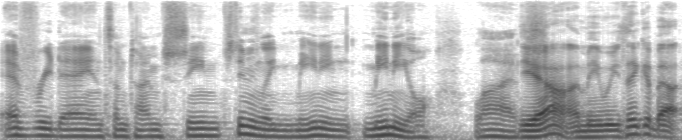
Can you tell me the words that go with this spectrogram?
everyday and sometimes seem, seemingly meaning, menial lives. Yeah, I mean, when you think about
